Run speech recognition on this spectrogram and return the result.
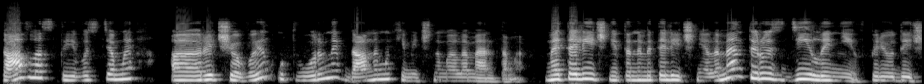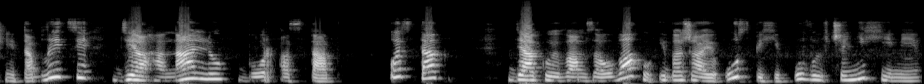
та властивостями е, речовин, утворених даними хімічними елементами. Металічні та неметалічні елементи розділені в періодичній таблиці діагоналлю бор-астат. Ось так. Дякую вам за увагу і бажаю успіхів у вивченні хімії.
